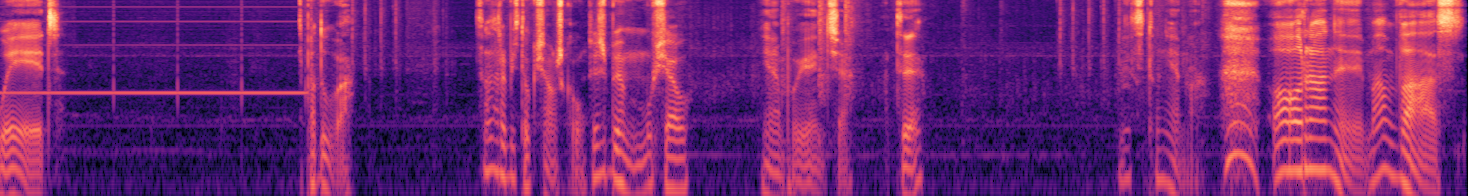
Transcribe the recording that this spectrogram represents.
Weird. Spaduwa. Co zrobić z tą książką? Czyżbym musiał... Nie mam pojęcia. A ty? Nic tu nie ma. O rany, mam was.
